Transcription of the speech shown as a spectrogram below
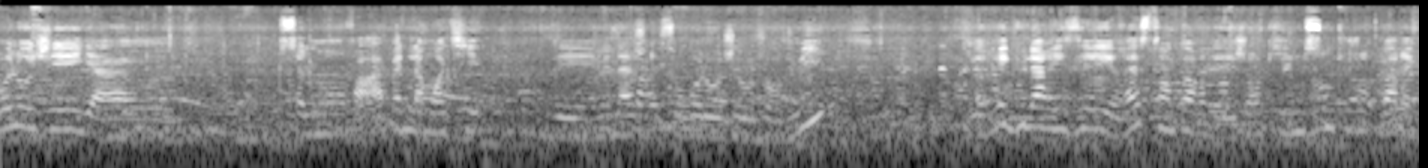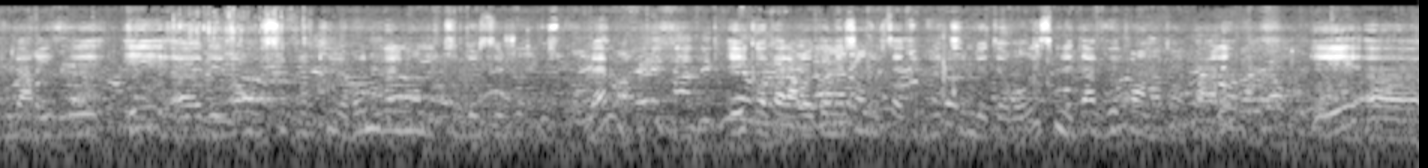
relogés, il y a euh, seulement, enfin à peine la moitié des ménages qui sont relogés aujourd'hui. Régularisés, il reste encore des gens qui ne sont toujours pas régularisés et euh, des gens aussi pour qui le renouvellement du titre de séjour pose problème. Et quant à la reconnaissance du statut de victime de terrorisme, l'État ne veut pas en entendre parler. Et euh,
